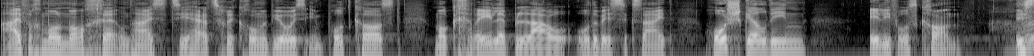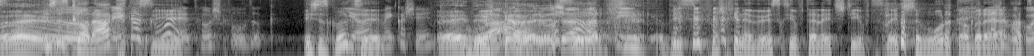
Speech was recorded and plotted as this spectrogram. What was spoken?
einfach mal machen und heißen Sie herzlich willkommen bei uns im Podcast Makrelenblau oder besser gesagt Hoschgeldin Elif Oskan. Ist, Hey. ist es korrekt? Mega gewesen? gut, Hochspulduck. Ist es gut? Ja, gewesen? mega schön. Hey, du- Wow, Grossartig. Ich bin fast ein bisschen nervös auf, der letzte, auf das letzte Wort, aber äh, aber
